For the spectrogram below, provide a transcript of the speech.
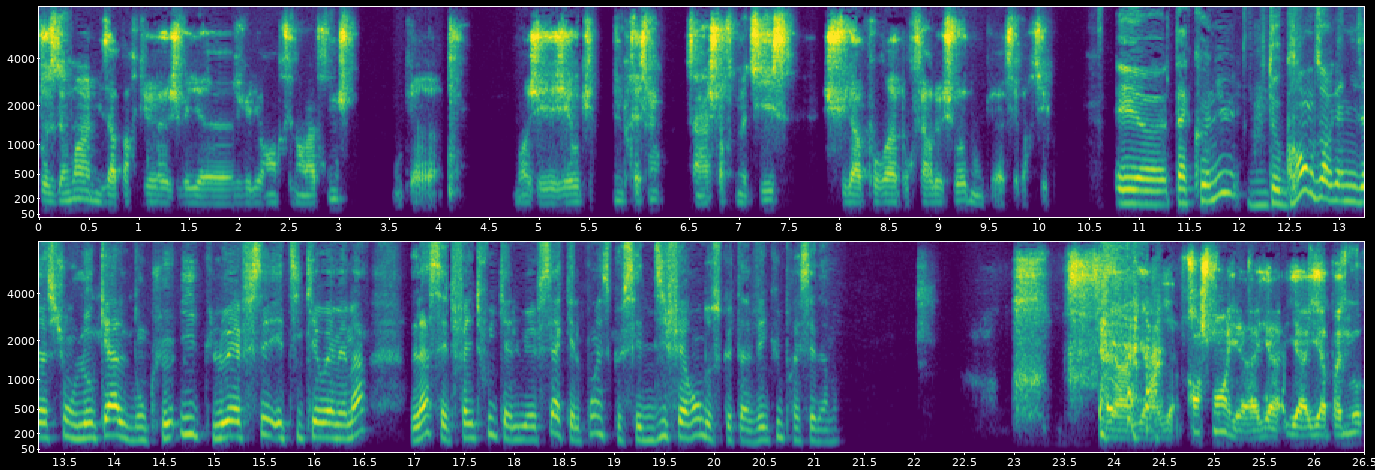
chose de moi, mis à part que je vais, je vais lui rentrer dans la tronche. Donc, moi, j'ai aucune pression. C'est un short notice. Je suis là pour, pour faire le show, donc c'est parti. Et euh, tu as connu de grandes organisations locales, donc le HIT, l'EFC et TKO MMA. Là, cette Fight Week à l'UFC, à quel point est-ce que c'est différent de ce que tu as vécu précédemment? Franchement, il n'y a, pas de mots.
